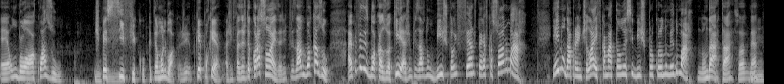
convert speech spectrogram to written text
é, um bloco azul específico, porque tem um monte de bloco. Porque, por quê? A gente fazia as decorações, a gente precisava de um bloco azul. Aí pra fazer esse bloco azul aqui, a gente precisava de um bicho que é um inferno de pegar e ficar só no mar. E aí não dá pra gente ir lá e ficar matando esse bicho procurando no meio do mar. Não dá, tá? Só, né?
